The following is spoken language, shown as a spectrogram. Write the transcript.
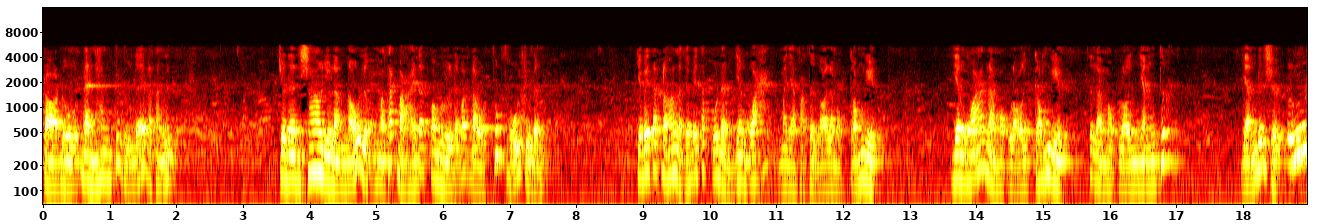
trò đùa đành hanh trước thượng đế và thần linh. Cho nên sau nhiều lần nỗ lực mà thất bại đó, con người đã bắt đầu thúc thủ chịu đựng. Cái bế tắc đó là cái bế tắc của nền văn hóa mà nhà phật thường gọi là một cộng nghiệp. Văn hóa là một loại cộng nghiệp, tức là một loại nhận thức dẫn đến sự ứng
